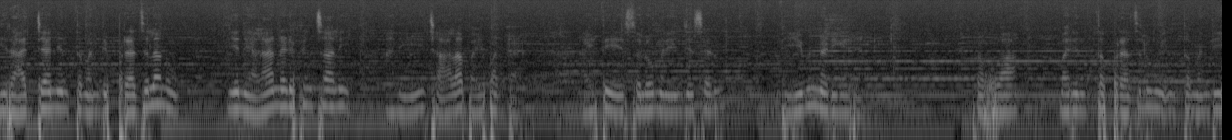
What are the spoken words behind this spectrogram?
ఈ రాజ్యాన్ని ఇంతమంది ప్రజలను నేను ఎలా నడిపించాలి అని చాలా భయపడ్డాడు. అయితే సులోమన్ ఏం చేశాడు? దేవుణ్ణి అడిగాడండి. ప్రభువా మరింత ప్రజలు ఇంతమంది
